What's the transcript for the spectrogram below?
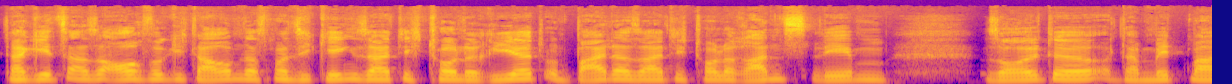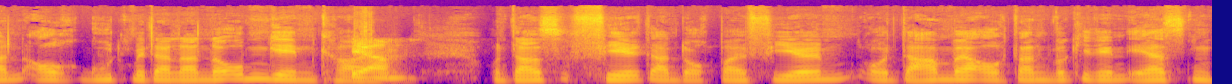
Da geht es also auch wirklich darum, dass man sich gegenseitig toleriert und beiderseitig Toleranz leben sollte, damit man auch gut miteinander umgehen kann. Ja. Und das fehlt dann doch bei vielen. Und da haben wir auch dann wirklich den ersten,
